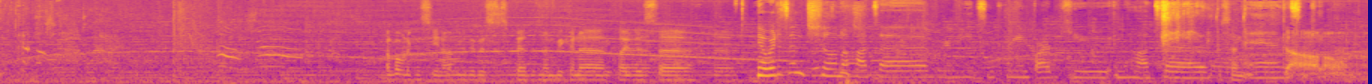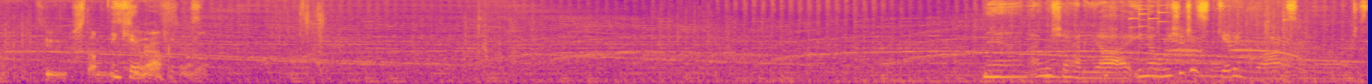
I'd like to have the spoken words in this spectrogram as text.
I'm going to casino. I'm gonna do this spin, and then we can uh, play this. Uh, uh, Yeah, we're just gonna chill in a hot tub. We're gonna eat some Korean barbecue in the hot tub send and some K-pop. down to stuff. And K-Rock. I wish I had a yacht. You know, we should just get a yacht somehow and just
